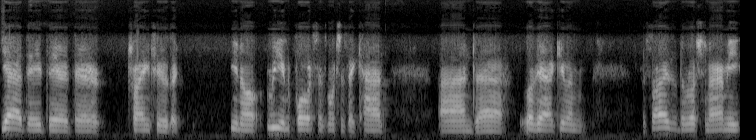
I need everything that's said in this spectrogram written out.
yeah, they they're they're trying to like you know reinforce as much as they can, and uh, well, yeah, given the size of the Russian army,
